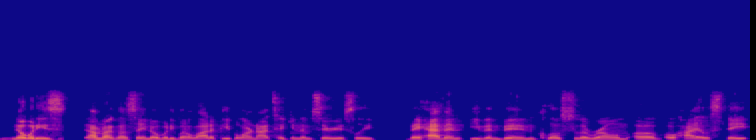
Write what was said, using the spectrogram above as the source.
yeah. nobody's. I'm not going to say nobody, but a lot of people are not taking them seriously. They haven't even been close to the realm of Ohio State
